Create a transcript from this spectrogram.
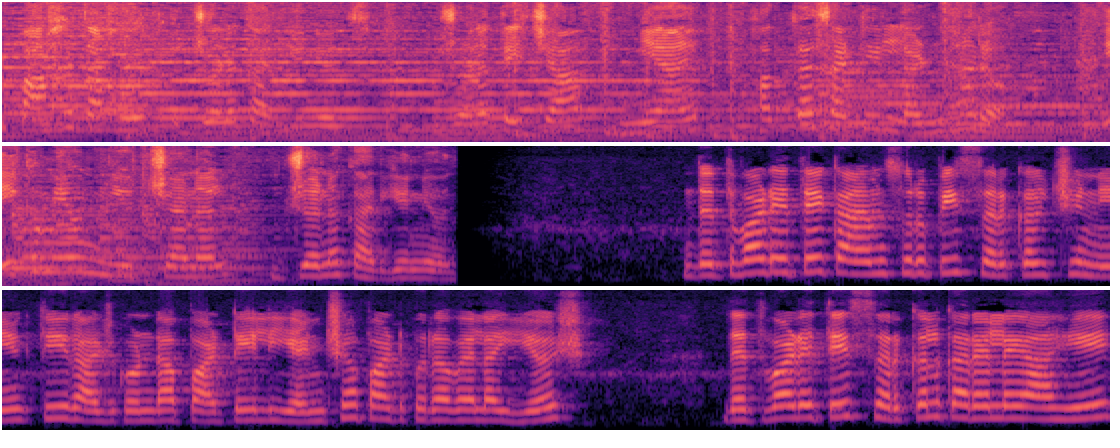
पाहत आहोत जनकार्य न्यूज. जनतेच्या न्याय हक्कासाठी लढणारं एकमेव news channel Janakarya news. Dattawad येथे कायमस्वरूपी सर्कलची नियुक्ती राजगोंडा पाटील यांच्या पाठपुराव्याला यश. दत्तवाड येथे सर्कल कार्यालय आहे.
